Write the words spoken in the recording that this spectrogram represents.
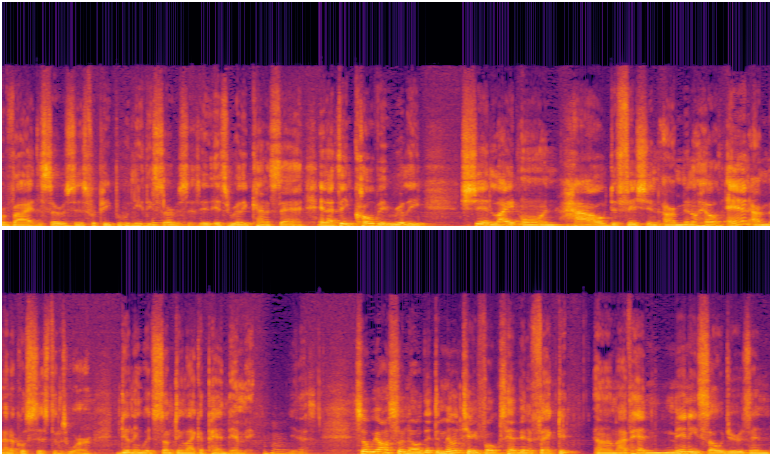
provide the services for people who need these services. It, it's really kind of sad. And I think COVID really shed light on how deficient our mental health and our medical systems were dealing with something like a pandemic. Mm-hmm. Yes. So we also know that the military folks have been affected. Um, I've had many soldiers and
